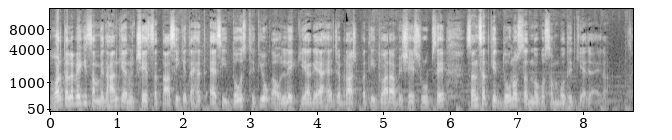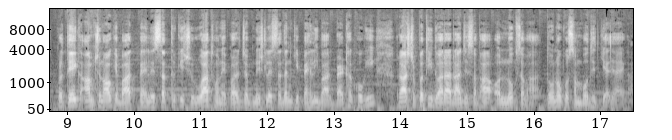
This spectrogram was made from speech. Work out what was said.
गौरतलब है कि संविधान के अनुच्छेद सत्तासी के तहत ऐसी दो स्थितियों का उल्लेख किया गया है, जब राष्ट्रपति द्वारा विशेष रूप से संसद के दोनों सदनों को संबोधित किया जाएगा। प्रत्येक आम चुनाव के बाद पहले सत्र की शुरुआत होने पर जब निचले सदन की पहली बार बैठक होगी, राष्ट्रपति द्वारा राज्यसभा और लोकसभा दोनों को संबोधित किया जाएगा।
